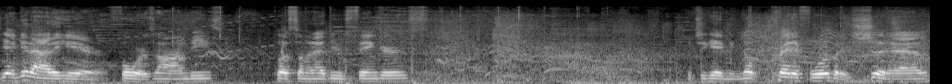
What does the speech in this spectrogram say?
Yeah, get out of here. Four zombies. Plus some of that dude's fingers. Which you gave me no credit for, but it should have.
